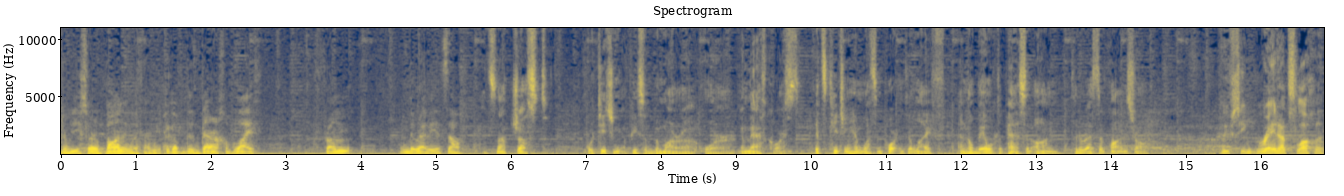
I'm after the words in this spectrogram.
You're sort of bonding with them. You pick up the derech of life from the Rebbe itself. It's not just we're teaching a piece of Gemara or a math course. It's teaching him what's important in life, and he'll be able to pass it on to the rest of Klal Yisrael. We've seen great atzlacha.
